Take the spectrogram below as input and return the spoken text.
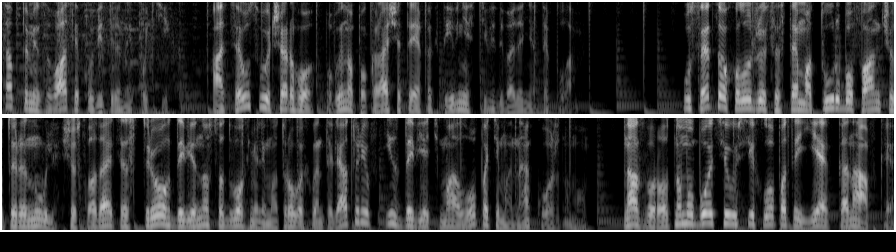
та оптимізувати повітряний потік. А це, у свою чергу, повинно покращити ефективність відведення тепла. Усе це охолоджує система TurboFan 4.0, що складається з трьох 92 мм вентиляторів із дев'ятьма лопатями на кожному. На зворотному боці усіх лопати є канавки,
